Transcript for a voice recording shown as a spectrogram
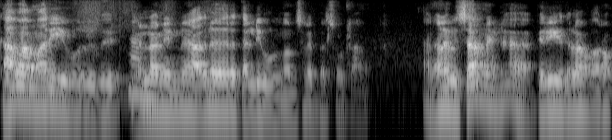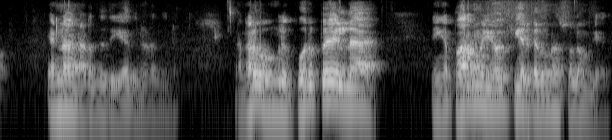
காவா மாதிரி ஒரு இது எல்லாம் நின்று அதில் வேற தள்ளி விழுந்தோம்னு சில பேர் சொல்கிறாங்க அதனால் விசாரணையில் பெரிய இதெல்லாம் வரும். என்ன நடந்தது ஏது நடந்தது அதனால் உங்களுக்கு பொறுப்பே இல்லை. நீங்கள் பரம யோக்கியர்கள்லாம் சொல்ல முடியாது.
